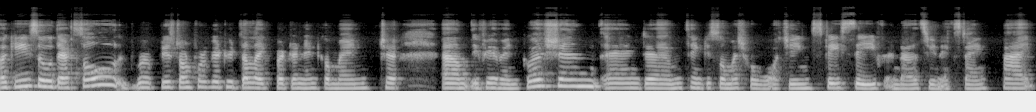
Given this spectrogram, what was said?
Okay so that's all. Please don't forget to hit the like button and comment um, if you have any question. And um, thank you so much for watching. Stay safe and i'll see you next time. Bye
